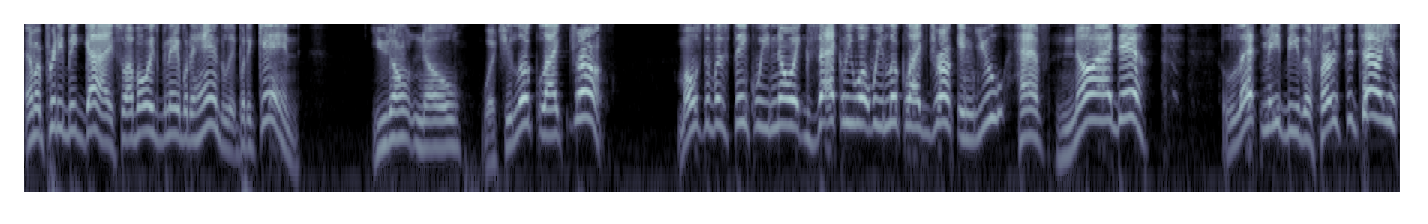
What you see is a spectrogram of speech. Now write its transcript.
I'm a pretty big guy, so I've always been able to handle it. But again, you don't know what you look like drunk. Most of us think we know exactly what we look like drunk, and you have no idea. Let me be the first to tell you.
